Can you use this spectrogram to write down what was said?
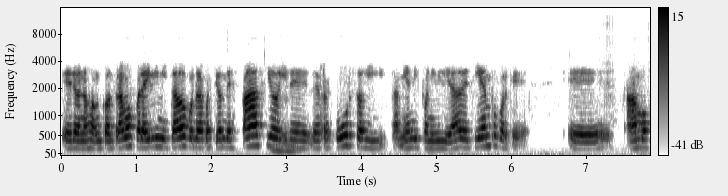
pero nos encontramos por ahí limitados por una cuestión de espacio y de, recursos y también disponibilidad de tiempo, porque eh, ambos,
